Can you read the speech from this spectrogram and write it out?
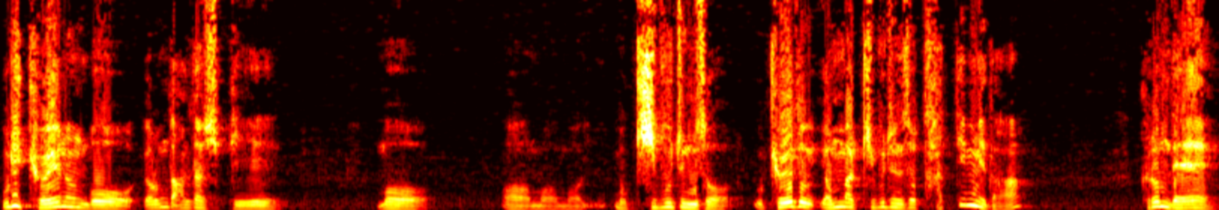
우리 교회는 뭐 여러분도 알다시피 뭐 어 뭐 뭐 뭐 기부증서 교회도 연말 기부증서 다 띱니다. 그런데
